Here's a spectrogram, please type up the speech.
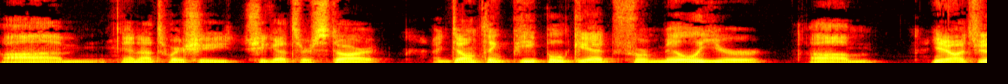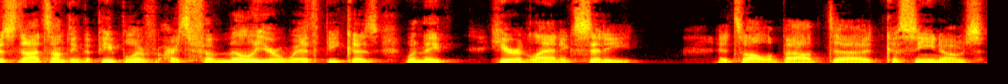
Um, and that's where she, she gets her start. I don't think people get familiar, um, you know, it's just not something that people are, are familiar with because when they hear Atlantic City, it's all about uh, casinos.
